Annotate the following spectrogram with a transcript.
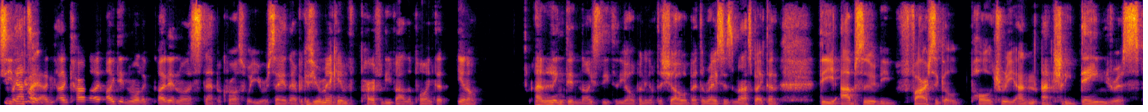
See, that's it. And, and Karl, I, I didn't want to. I didn't want to step across what you were saying there because you were making a perfectly valid point that you know, and linked in nicely to the opening of the show about the racism aspect and the absolutely farcical, paltry, and actually dangerous.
